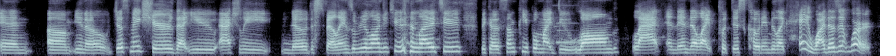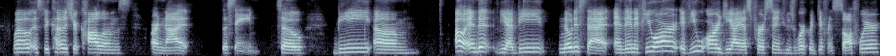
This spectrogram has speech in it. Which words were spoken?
And, um, you know, just make sure that you actually know the spellings of your longitude and latitude because some people might do long lat, and then they'll like put this code in and be like, hey, why doesn't it work? Well, it's because your columns are not the same. So be, um, oh, and then, yeah, be, notice that. And then if you are, if you are a GIS person who's worked with different software,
